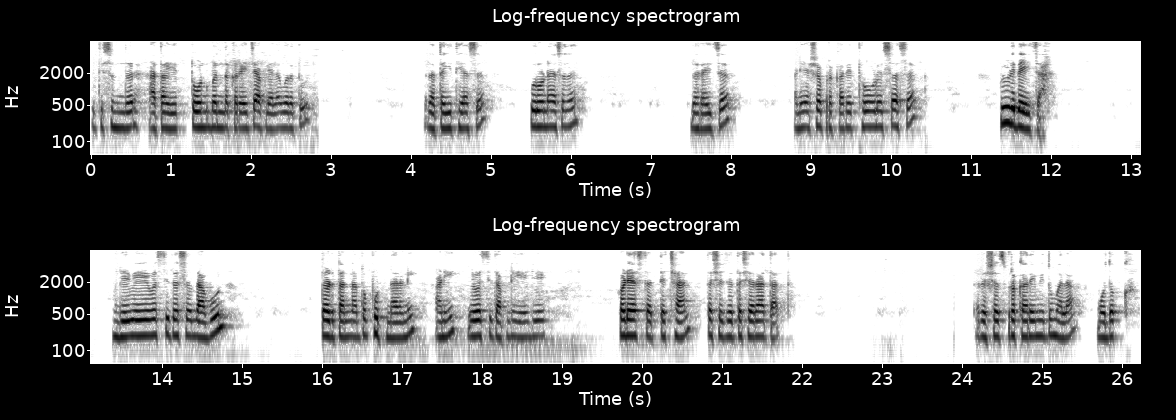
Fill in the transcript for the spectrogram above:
किती सुंदर. आता हे तोंड बंद करायचे आपल्याला वरतून. तर आता इथे असं पूर्ण असं धरायचं. आणि अशा प्रकारे थोडंसं असं पीठ द्यायचा. म्हणजे व्यवस्थित असं दाबून तडताना तो फुटणार नाही. आणि व्यवस्थित आपले हे जे कडे असतात त्या छान तशाच्या तशा राहतात. तर अशाच प्रकारे मी तुम्हाला मोदक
